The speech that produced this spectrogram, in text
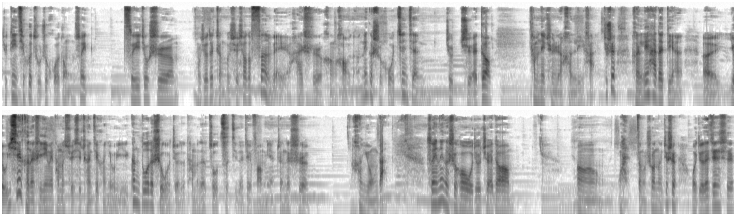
就定期会组织活动，所以所以就是。我觉得整个学校的氛围还是很好的。那个时候，我渐渐就觉得他们那群人很厉害，就是很厉害的点。呃，有一些可能是因为他们学习成绩很优异，更多的是我觉得他们在做自己的这方面真的是很勇敢。所以那个时候我就觉得，嗯，我 怎么说呢？就是我觉得真是。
